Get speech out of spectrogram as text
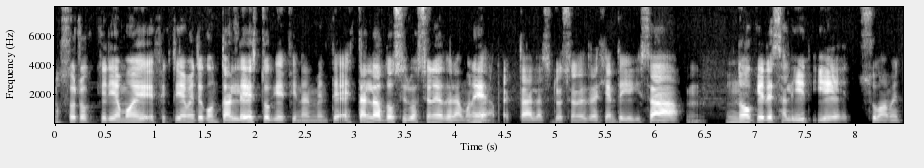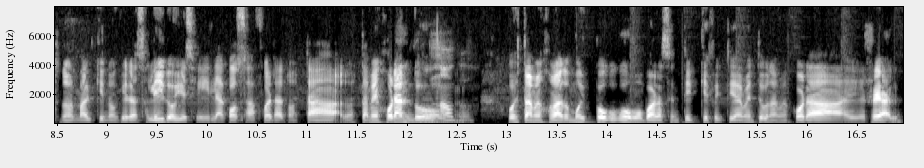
nosotros queríamos eh, efectivamente contarle esto, que finalmente están las dos situaciones de la moneda. Está la situación de la gente que quizá mm, no quiere salir y es sumamente normal que no quiera salir. Oye, si la cosa afuera no está, no está mejorando No, o está mejorando muy poco como para sentir que efectivamente es una mejora eh, real.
